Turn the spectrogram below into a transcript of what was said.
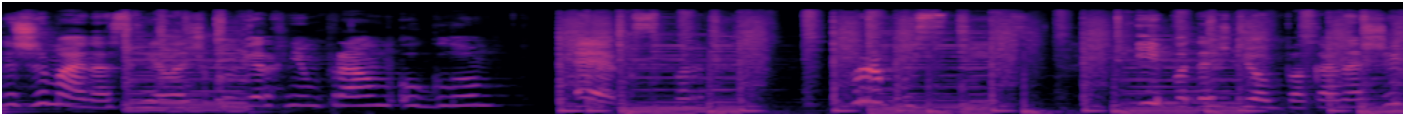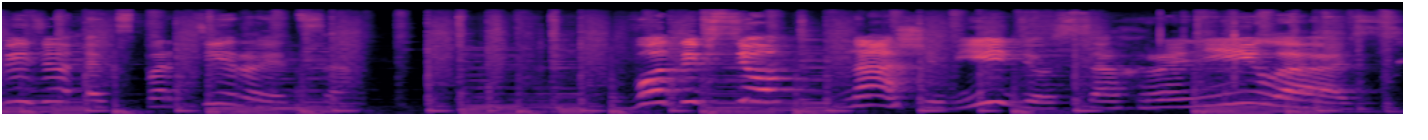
Нажимаю на стрелочку в верхнем правом углу, экспорт, пропустить. И подождем, пока наше видео экспортируется. Вот и все, наше видео сохранилось.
